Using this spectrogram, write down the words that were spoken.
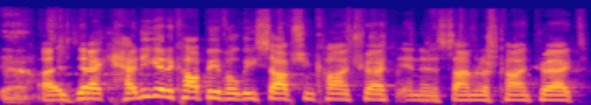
yeah. Uh, Zach, how do you get a copy of a lease option contract and an assignment of contract?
